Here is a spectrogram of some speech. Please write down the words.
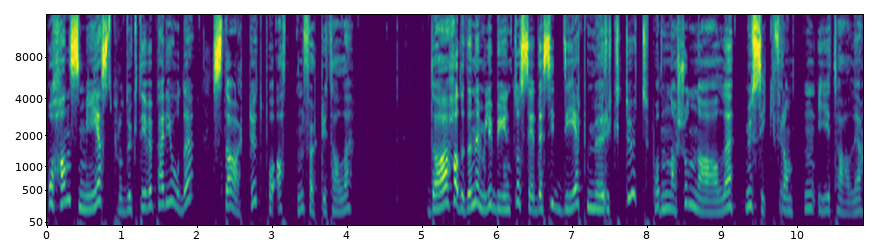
og hans mest produktive periode startet på 1840-tallet. Da hadde det nemlig begynt å se desidert mørkt ut på den nasjonale musikkfronten i Italia.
